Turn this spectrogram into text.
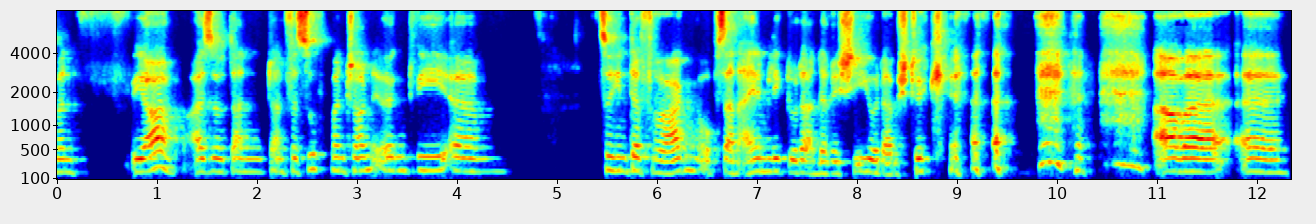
man, ja, also dann, dann versucht man schon irgendwie ähm, zu hinterfragen, ob es an einem liegt oder an der Regie oder am Stück. Aber äh,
